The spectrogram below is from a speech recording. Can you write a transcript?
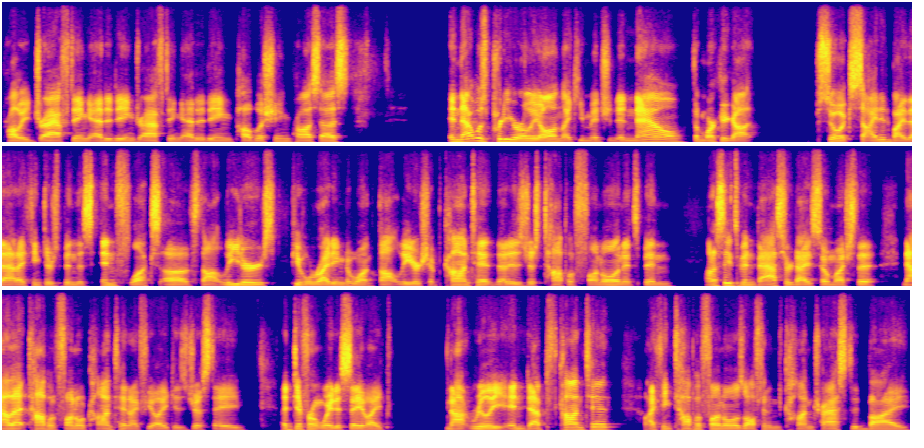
probably drafting editing drafting editing publishing process. And that was pretty early on like you mentioned. And now the market got so excited by that. I think there's been this influx of thought leaders people writing to want thought leadership content that is just top of funnel. And it's been honestly it's been bastardized so much that now that top of funnel content i feel like is just a a different way to say like not really in-depth content i think top of funnel is often contrasted by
